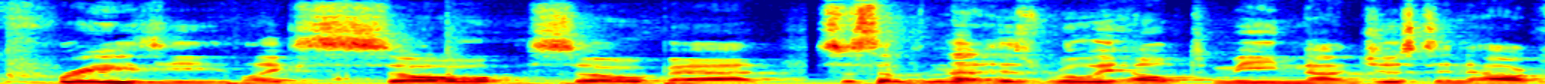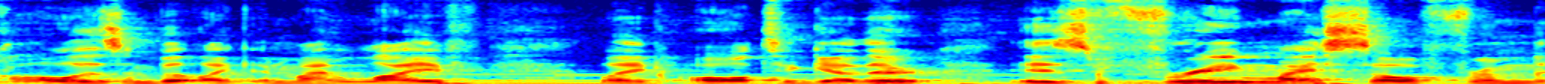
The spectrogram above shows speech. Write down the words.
crazy, like so so bad. So something that has really helped me not just in alcoholism but like in my life like all together is freeing myself from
